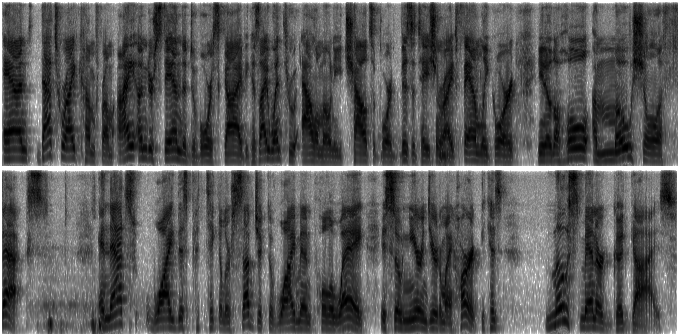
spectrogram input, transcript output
And that's where I come from. I understand the divorce guy because I went through alimony, child support, visitation mm-hmm. rights, family court, you know, the whole emotional effects. And that's why this particular subject of why men pull away is so near and dear to my heart because most men are good guys.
